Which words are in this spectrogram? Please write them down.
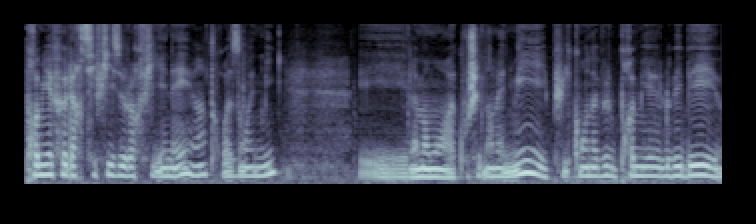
Premier feu d'artifice de leur fille aînée, hein, trois ans et demi. Et la maman a accouché dans la nuit. Et puis quand on a vu le premier, le bébé, euh,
